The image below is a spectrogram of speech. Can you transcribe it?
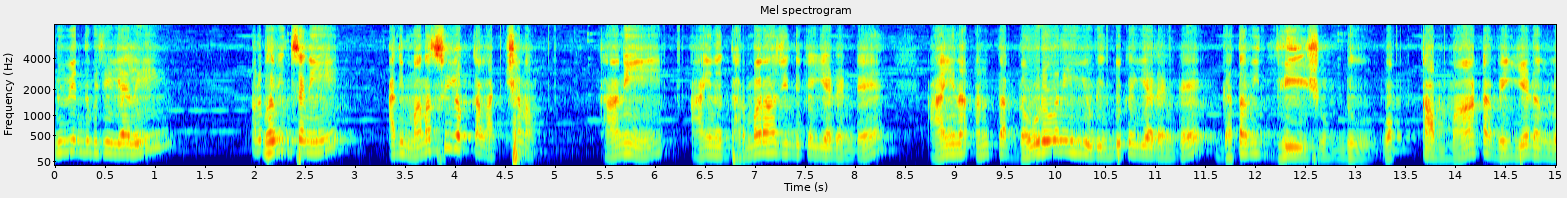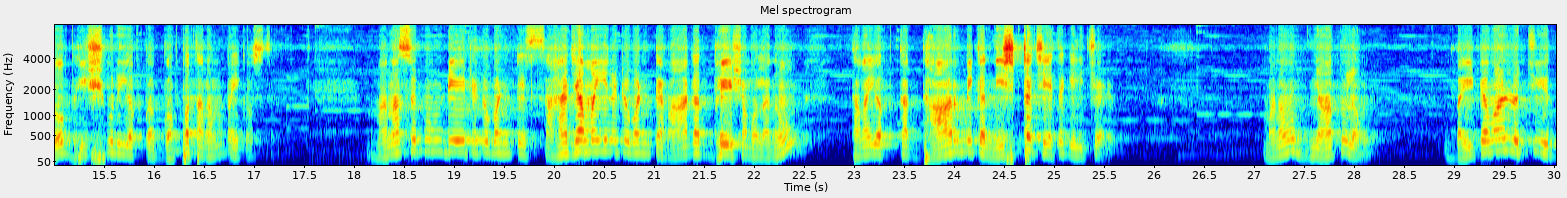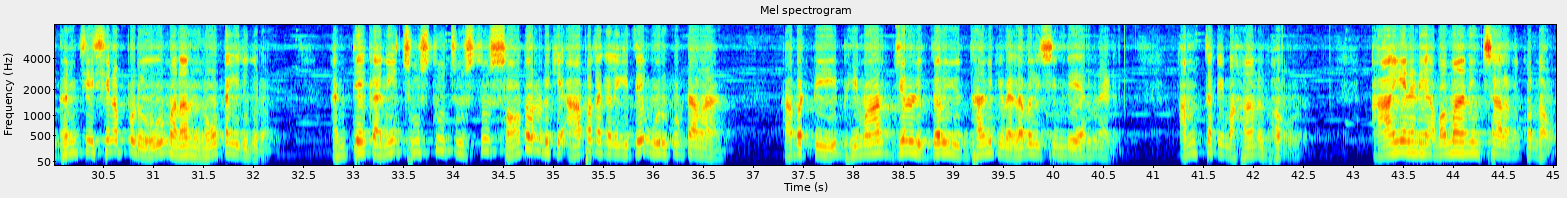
నువ్వెందుకు చేయాలి? అనుభవించని అది మనసు యొక్క లక్షణం. కానీ ఆయన ధర్మరాజు ఎందుకు అయ్యాడంటే ఆయన అంత గౌరవనీయుడు ఎందుకయ్యాడంటే గత విద్వేషుండు ఒక్క మాట వెయ్యడంలో భీష్ముని యొక్క గొప్పతనం పైకొస్తుంది. మనసుకుండేటటువంటి సహజమైనటువంటి రాగద్వేషములను తన యొక్క ధార్మిక నిష్ట చేత గెలిచాడు. మనం జ్ఞాతులం. బయట వాళ్ళు వచ్చి యుద్ధం చేసినప్పుడు మనం నూట ఐదుగురం. అంతేకాని చూస్తూ చూస్తూ సోదరుడికి ఆపద కలిగితే ఊరుకుంటామా? కాబట్టి భీమార్జునులు ఇద్దరు యుద్ధానికి వెళ్ళవలసిందే అన్నాడు. అంతటి మహానుభావుడు. ఆయనని అవమానించాలనుకున్నావు.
